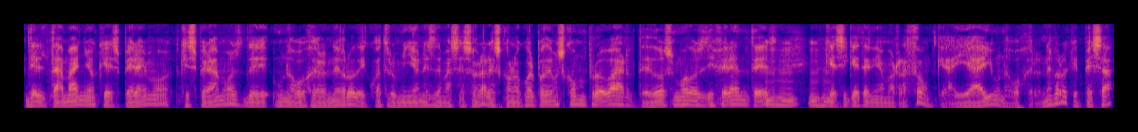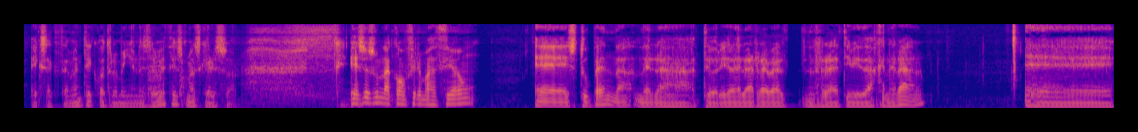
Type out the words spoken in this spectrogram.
del tamaño que esperemos, que esperamos de un agujero negro de 4 millones de masas solares, con lo cual podemos comprobar de dos modos diferentes que sí que teníamos razón, que ahí hay un agujero negro que pesa exactamente 4 millones de veces más que el Sol. Eso es una confirmación eh, estupenda de la teoría de la rel- relatividad general. Eh,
